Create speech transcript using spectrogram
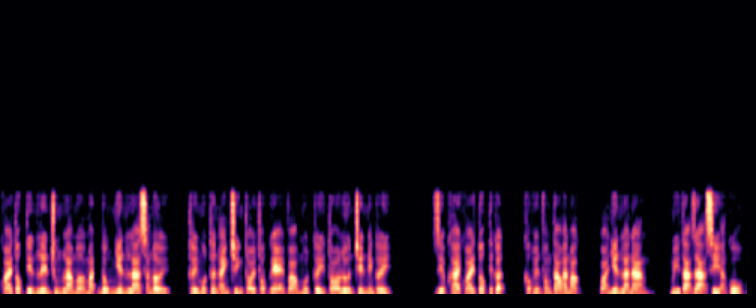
Khoái tốc tiến lên trung lá mở mắt bỗng nhiên là sáng ngời thấy một thân ảnh chính toi thóp ghé vào một cây to lớn trên nhánh cây. Diệp khai khoái tốc tiếp cận, không huyễn phong tao ăn mặc, quả nhiên là nàng mỹ tạ dạ xì ảng cổ.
